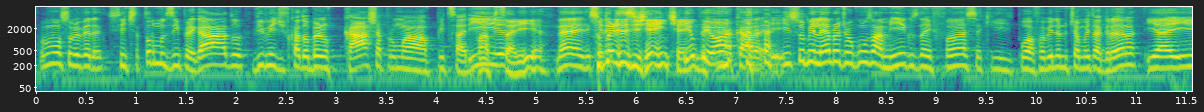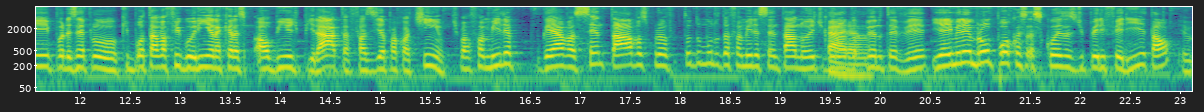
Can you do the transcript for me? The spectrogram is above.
Como vão sobreviver? Se a gente tá todo mundo desempregado, vivem de ficar dobrando caixa pra uma pizzaria. Uma pizzaria. Né? Super Aquele- exigente ainda. e o pior, cara, isso me lembra de alguns amigos na infância que, pô, a família não tinha muita grana. E aí, por exemplo, que botava figurinha naquelas albinho de pirata, fazia pacotinho. Tipo, a família ganhava centavos pra todo mundo da família sentar à noite vendo, vendo TV. E aí me lembrou um pouco essas coisas de periferia e tal. Eu,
